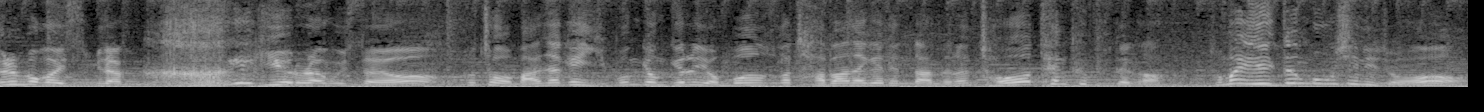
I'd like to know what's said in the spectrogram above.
쓸모가 있습니다. 크게 기여를 하고 있어요. 그렇죠. 만약에 이번 경기를 염보성 선수가 잡아내게 된다면 저 탱크 부대가 정말 1등 공신이죠.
